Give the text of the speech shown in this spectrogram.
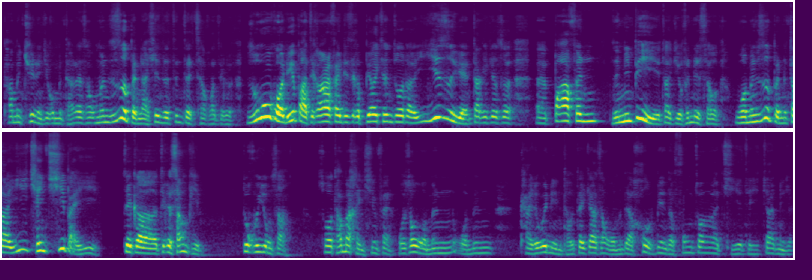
他们去年就跟我们谈了说，我们日本呢现在正在策划这个，如果你把这个 RFID 这个标签做到一日元，大概就是呃八分人民币到九分的时候，我们日本的到一千七百亿这个这个商品都会用上，说他们很兴奋。我说我们我们。凯德威领头，再加上我们的后面的封装啊企业这些加进去，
